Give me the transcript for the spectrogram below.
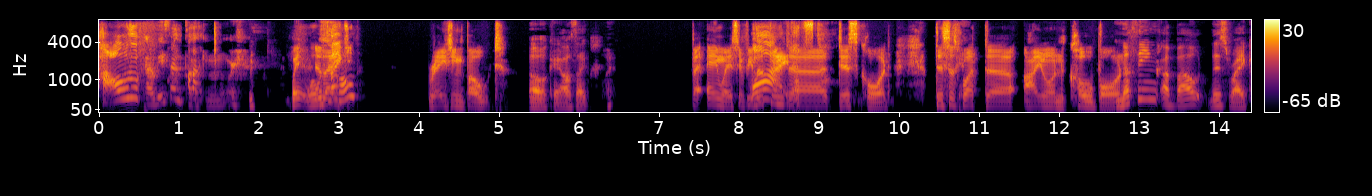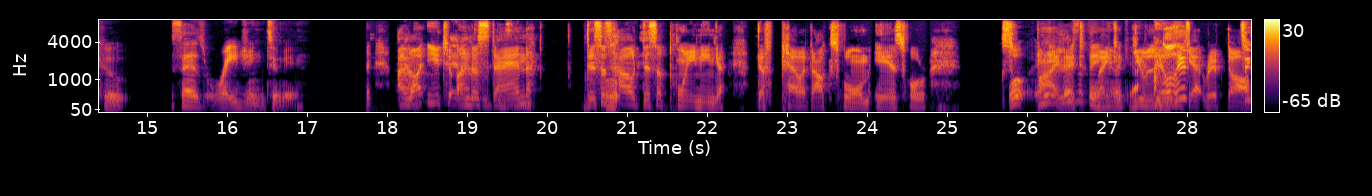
How the At least I'm talking more. Wait, what was Like- it called? Raging Bolt. Oh, okay. I was like, what? But anyways, if you Why? look into That's- Discord, this is what the Iron Kobold. Nothing about this Raikou says raging to me. I No, want you to understand. doesn't. This is Well- how disappointing the paradox form is for Well, Violet. here's the thing. like, like, you literally here's- get ripped off you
